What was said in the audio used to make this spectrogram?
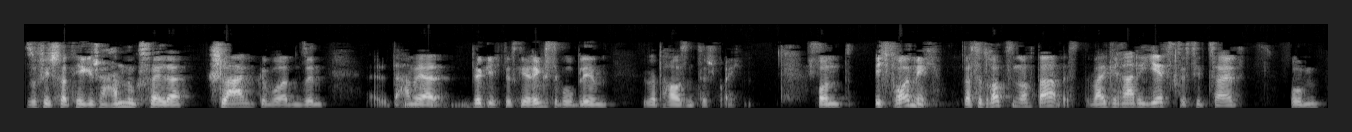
so viele strategische Handlungsfelder schlagend geworden sind, äh, da haben wir ja wirklich das geringste Problem, über Pausen zu sprechen. Und ich freue mich, dass du trotzdem noch da bist, weil gerade jetzt ist die Zeit, um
